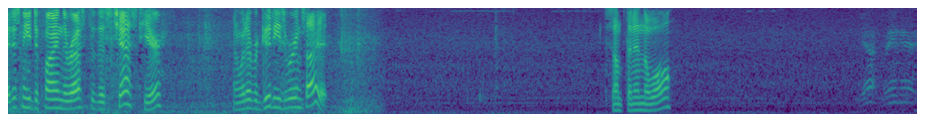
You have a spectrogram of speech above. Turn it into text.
I just need to find the rest of this chest here and whatever goodies were inside it. Something in the wall? Yeah, right here.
